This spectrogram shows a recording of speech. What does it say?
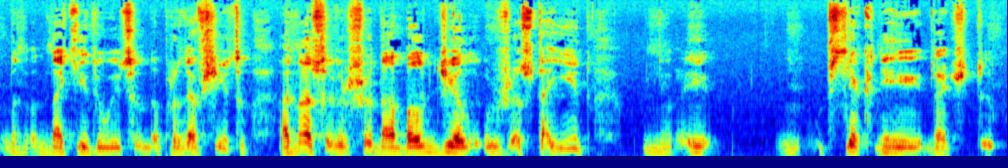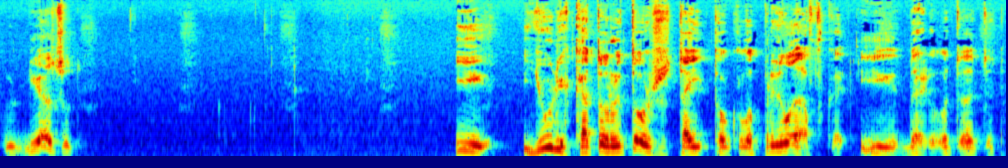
накидываются на продавщицу, она совершенно обалдела, уже стоит, и все к ней, значит, лезут. И Юрий, который тоже стоит около прилавка, и да, вот этот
